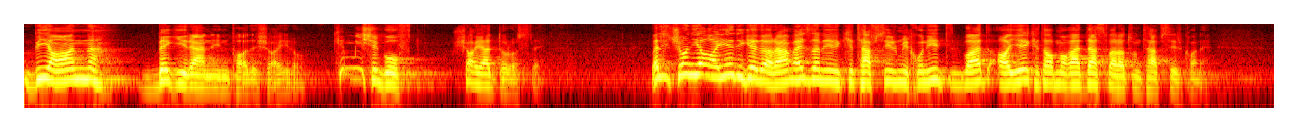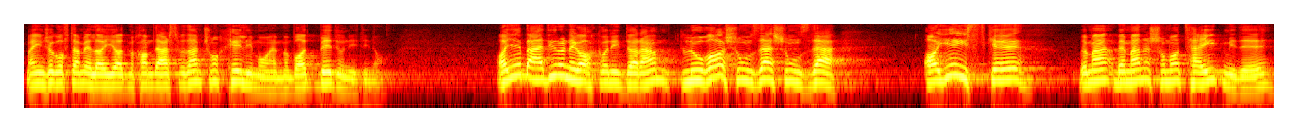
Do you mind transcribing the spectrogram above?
بیان بگیرن این پادشاهی رو. که میشه گفت شاید درسته. ولی چون یه آیه دیگه دارم عزیزانی که تفسیر می‌خونید باید آیه کتاب مقدس براتون تفسیر کنه. من اینجا گفتم الهیات می‌خوام درس بدم چون خیلی مهمه باید بدونید اینو. آیه بعدی رو نگاه کنید دارم. لوقا 16 16 آیه است که به من, به من شما تایید میده.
